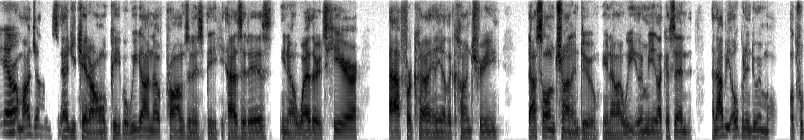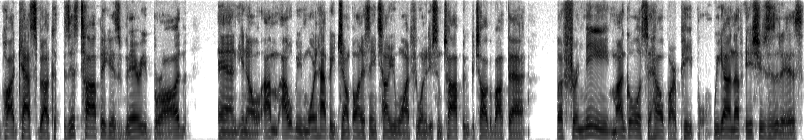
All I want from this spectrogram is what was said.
you know, my job is to educate our own people. We got enough problems in this eh, as it is. You know, whether it's here, Africa, any other country. That's all I'm trying to do. You know, we. I mean, like I said, and I'll be open to doing multiple podcasts about because this topic is very broad. And you know, I'm I will be more than happy to jump on this anytime you want. If you want to do some topic, we can talk about that. But for me, my goal is to help our people. We got enough issues as it is,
